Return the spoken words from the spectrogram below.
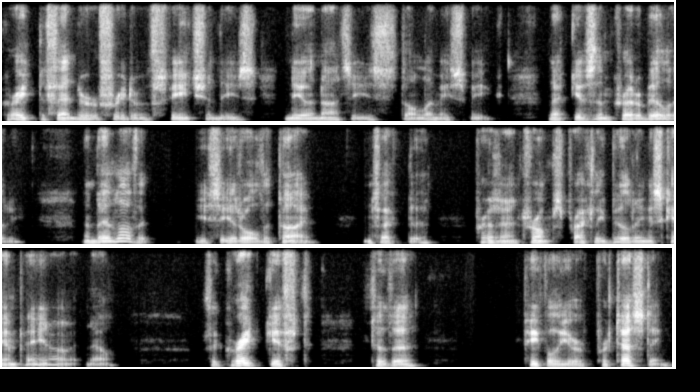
great defender of freedom of speech, and these neo Nazis don't let me speak. That gives them credibility. And they love it. You see it all the time. In fact, uh, President Trump's practically building his campaign on it now. It's a great gift to the people you're protesting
